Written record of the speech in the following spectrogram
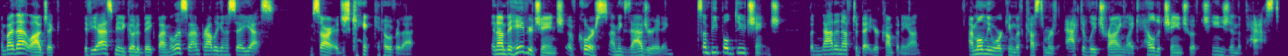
And by that logic, if you ask me to go to Bake by Melissa, I'm probably going to say yes. I'm sorry, I just can't get over that. And on behavior change, of course, I'm exaggerating. Some people do change, but not enough to bet your company on. I'm only working with customers actively trying like hell to change who have changed in the past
